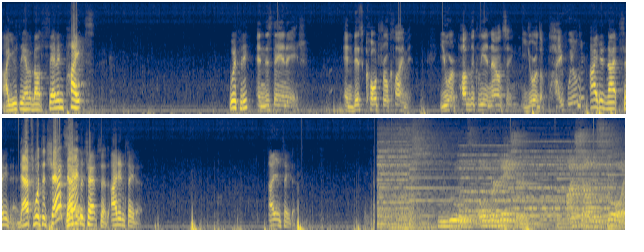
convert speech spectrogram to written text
I usually have about seven pipes with me. In this day and age, in this cultural climate, you are publicly announcing you're the pipe wielder? I did not say that. That's what the chat said. That's what the chat says. I didn't say that. I didn't say that. He rules over nature. I shall destroy.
